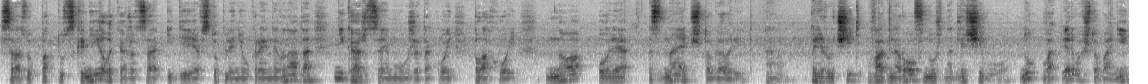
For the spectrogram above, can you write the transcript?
сразу потускнел, и, кажется, идея вступления Украины в НАТО не кажется ему уже такой плохой. Но Оля знает, что говорит. Приручить вагнеров нужно для чего? Ну, во-первых, чтобы они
